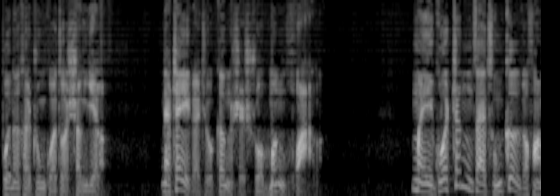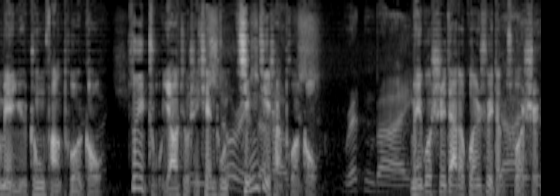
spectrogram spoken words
不能和中国做生意了，那这个就更是说梦话了。美国正在从各个方面与中方脱钩，最主要就是先从经济上脱钩。美国施加的关税等措施，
